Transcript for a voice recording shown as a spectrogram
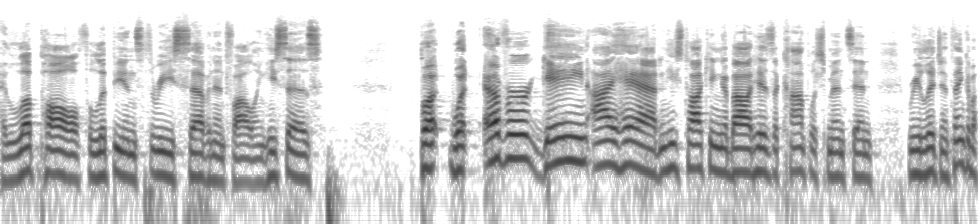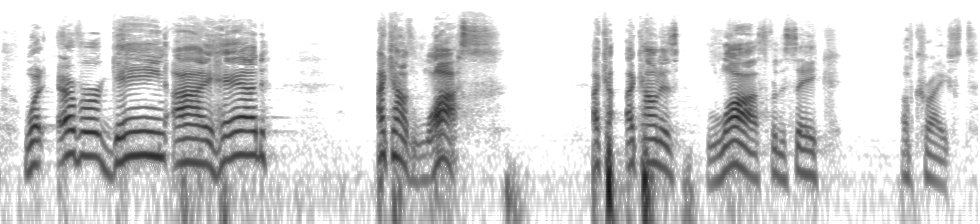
I love Paul, Philippians 3 7 and following. He says, But whatever gain I had, and he's talking about his accomplishments in religion. Think about whatever gain I had, I count as loss I count, I count as loss for the sake of Christ.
